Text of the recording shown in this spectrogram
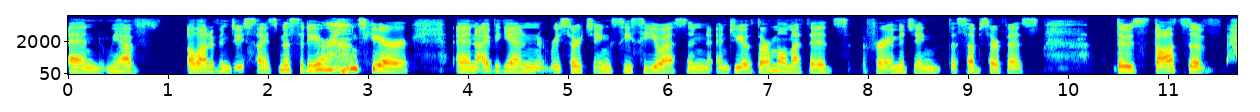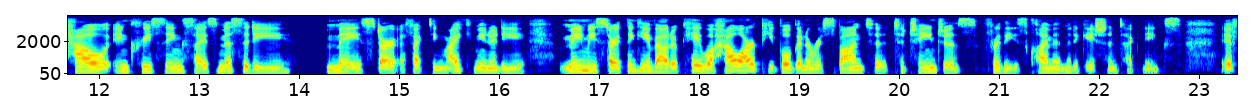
and we have a lot of induced seismicity around here. And I began researching CCUS and, and, geothermal methods for imaging the subsurface. Those thoughts of how increasing seismicity may start affecting my community made me start thinking about okay, well, how are people going to respond to, to changes for these climate mitigation techniques if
